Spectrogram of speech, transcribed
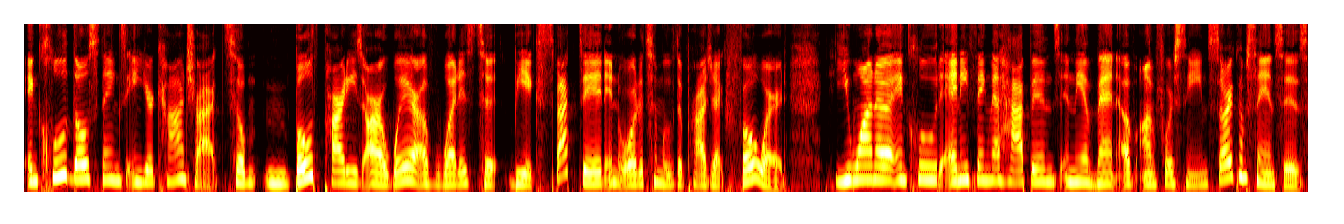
Include those things in your contract so both parties are aware of what is to be expected in order to move the project forward. You want to include anything that happens in the event of unforeseen circumstances.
